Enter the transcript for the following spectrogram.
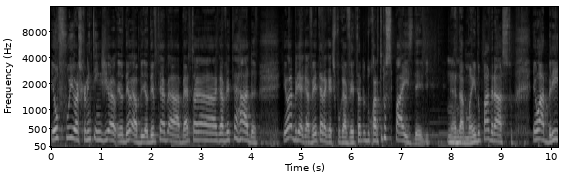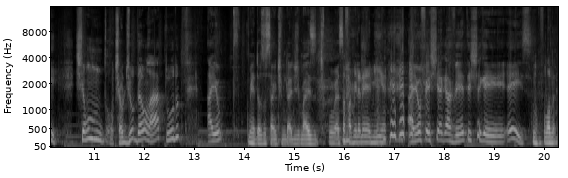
Eu fui, eu acho que eu não entendi, eu, devo, eu devo ter aberto a gaveta errada. Eu abri a gaveta, era tipo gaveta do quarto dos pais dele. né, da mãe e do padrasto. Eu abri, tinha um, tinha um dildão lá, tudo. Aí eu. Meu Deus do céu, intimidade demais. Tipo, essa família nem é minha. Aí eu fechei a gaveta e cheguei. Eis, não falando.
